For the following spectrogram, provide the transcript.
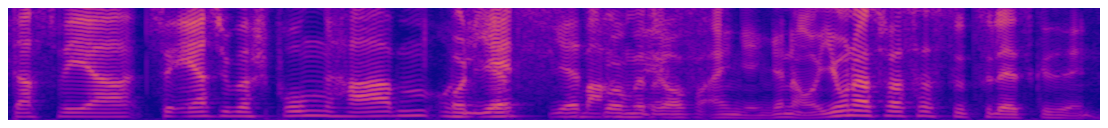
das wir zuerst übersprungen haben und, Und jetzt, jetzt, jetzt wollen wir drauf eingehen. Genau. Jonas, was hast du zuletzt gesehen?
